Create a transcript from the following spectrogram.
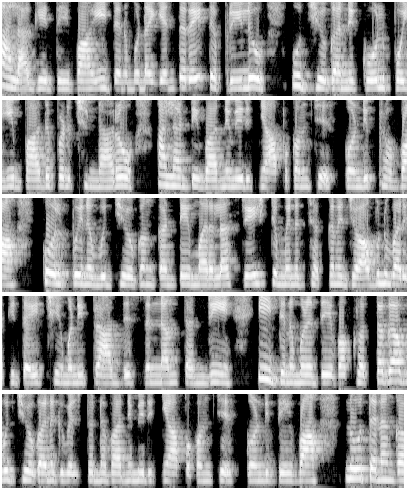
అలాగే దేవా ఈ దినమున ఎందరైతే ప్రియులు ఉద్యోగాన్ని కోల్పోయి బాధపడుచున్నారో అలాంటి వారిని మీరు జ్ఞాపకం చేసుకోండి. ప్రవ్వా కోల్పోయిన ఉద్యోగం కంటే మరలా శ్రేష్ఠ శ్రేష్టమైన చక్కని జాబును వారికి దయచేయమని ప్రార్థిస్తున్నాం తండ్రి. ఈ దినమున దేవ క్రొత్తగా ఉద్యోగానికి వెళ్తున్న వారిని మీరు జ్ఞాపకం చేసుకోండి దేవా. నూతనంగా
